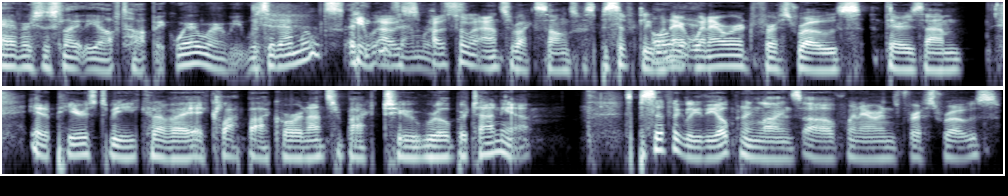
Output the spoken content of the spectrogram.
ever so slightly off topic. Where were we? Was it Emeralds? Yeah, it I was I was talking about answer back songs specifically when Oh, I, yeah. when Erin first rose, there's um, it appears to be kind of a, a clapback or an answer back to Rule Britannia. Specifically, the opening lines of When Erin First Rose.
